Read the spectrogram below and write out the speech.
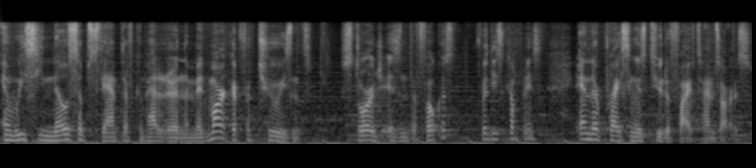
And we see no substantive competitor in the mid-market for two reasons. Storage isn't a focus for these companies, and their pricing is two to five times ours.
